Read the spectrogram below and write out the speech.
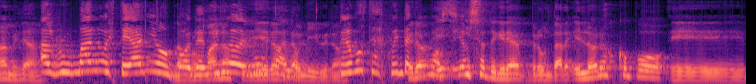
Ah, mira. Al rumano este año con el libro del Búfalo. Libro. Pero vos te das cuenta que emoción. Eso te quería preguntar. El horóscopo eh,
